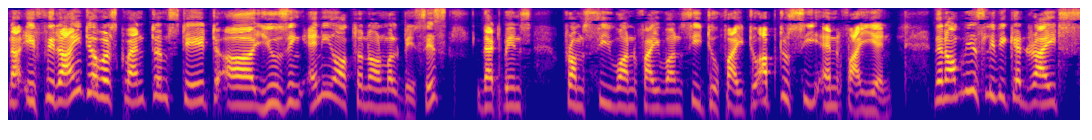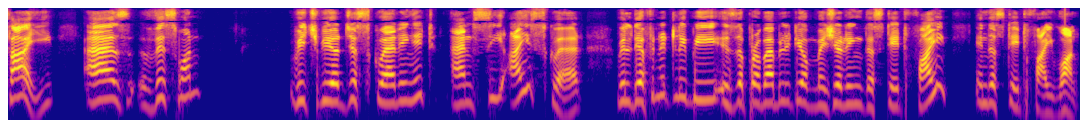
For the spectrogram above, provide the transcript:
Now, if we write our quantum state uh, using any orthonormal basis, that means from C1, phi 1, C2, phi 2 up to Cn, phi n, then obviously we can write psi as this one, which we are just squaring it, and Ci square will definitely be is the probability of measuring the state phi in the state phi 1.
